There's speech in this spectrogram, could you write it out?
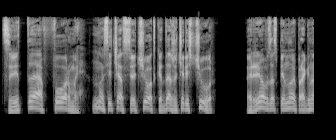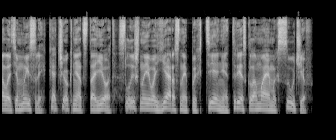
Цвета, формы, но сейчас все четко, даже чересчур. Рев за спиной прогнал эти мысли, качок не отстает, слышно его яростное пыхтение, треск ломаемых сучьев.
